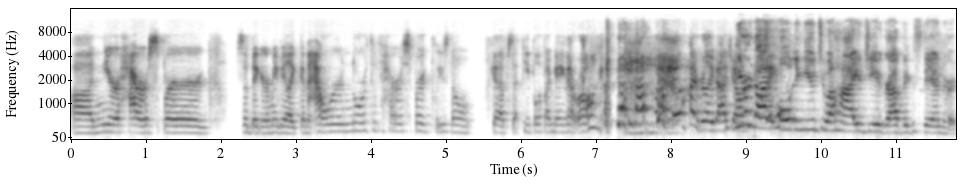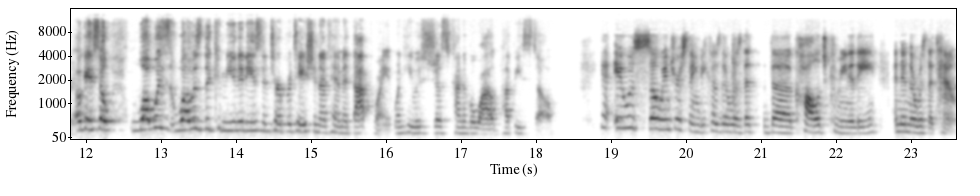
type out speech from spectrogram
uh, near Harrisburg. It's a bigger, maybe like an hour north of Harrisburg. Please don't get upset people if I'm getting that wrong. I'm really bad job. We're not holding you to a high geographic standard. Okay, so what was what was the community's interpretation of him at that point when he was just kind of a wild puppy still? Yeah, it was so interesting because there was the the college community and then there was the town.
